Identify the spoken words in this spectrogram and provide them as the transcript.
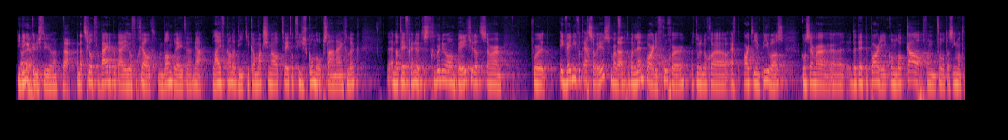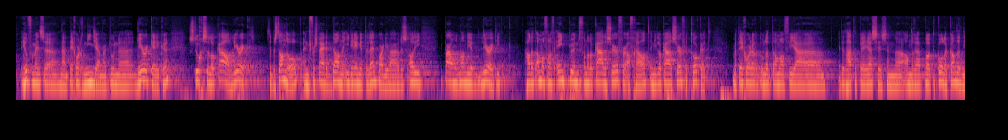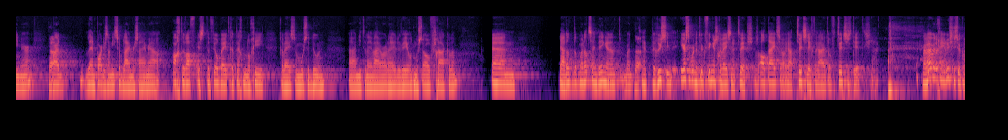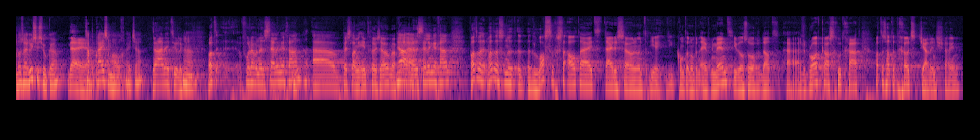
die Oh, dingen ja. kunnen sturen. En dat scheelt voor beide partijen heel veel geld. Een bandbreedte, maar ja, live kan dat niet. Je kan maximaal 2 tot 4 seconden opslaan eigenlijk. En dat heeft geen nut. Dus het gebeurt nu al een beetje dat, zeg maar, voor... Ik weet niet of het echt zo is, maar Ja. bijvoorbeeld op een LAN-party vroeger, toen het nog eh, echt RTMP was, kon zeg maar, eh, dat deed de party, kon lokaal, van bijvoorbeeld als iemand, heel veel mensen, nou tegenwoordig Ninja, maar toen eh Lyric keken, sloegen ze lokaal Lyric de bestanden op en verspreidden dan naar iedereen die op de LAN-party waren. Dus al die, die paar honderd man die op Lyric, die hadden het allemaal vanaf één punt van de lokale server afgehaald. En die lokale server trok het. Maar tegenwoordig, omdat het allemaal via weet het HTTPS is en eh, andere protocollen, kan dat niet meer. Ja. Waar LAN-parties dan niet zo blij mee zijn. Maar ja, achteraf is het een veel betere technologie geweest. We moesten het doen. Eh, niet alleen wij hoor, de hele wereld moest overschakelen. En ja, dat, dat, maar dat zijn dingen. Dat, maar Ja. het- de ruzie, het eerste wordt natuurlijk vingers gewezen naar Twitch. Dat is altijd zo. Ja, Twitch ligt eruit of Twitch is dit. Dus ja. Maar wij willen geen ruzie zoeken. Want als wij ruzie zoeken, nee, ja. gaat de prijs omhoog, weet je. ja, nee, tuurlijk. Ja. Wat, eh, voordat we naar de stellingen gaan, eh, best lange intro zo, maar Ja, voordat we naar de stellingen gaan, wat was, wat was dan het, het, het lastigste altijd tijdens zo'n, want je, je komt dan op een evenement, je wil zorgen dat eh, de broadcast goed gaat. Wat is altijd de grootste challenge daarin?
